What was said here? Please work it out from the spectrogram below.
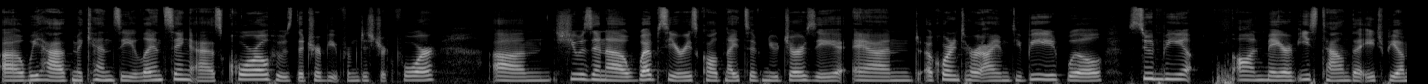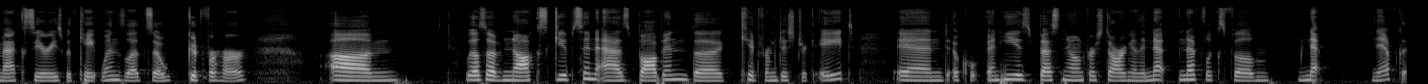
Uh, we have Mackenzie Lansing as Coral, who's the tribute from District Four. Um, she was in a web series called Knights of New Jersey, and according to her IMDb, will soon be on Mare of Easttown, the HBO Max series with Kate Winslet. So good for her. Um, we also have Knox Gibson as Bobbin, the kid from District Eight and and he is best known for starring in the net, Netflix film net, Netflix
